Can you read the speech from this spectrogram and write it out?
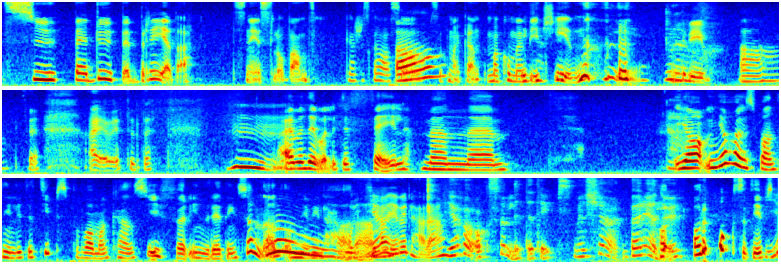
superduper breda snedslåband. Kanske ska ha så, Ja. så att man, kan, man kommer en bit in. är- Ja. Nej, jag vet inte. Hmm. Nej men det var lite fail. Men ehm, ja, men jag har ju spanat in lite tips på vad man kan sy för inredningssömnad om ni vill höra. Oh, Ja, jag vill höra. Jag har också lite tips, men kör. Börja Har, du. har du också tips? Ja.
